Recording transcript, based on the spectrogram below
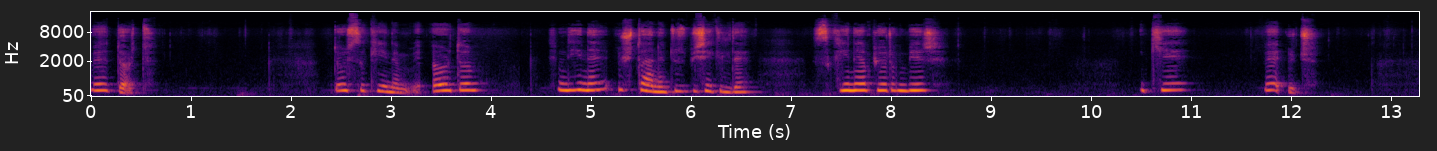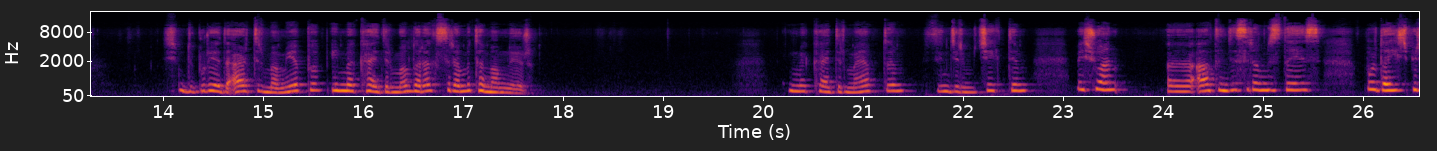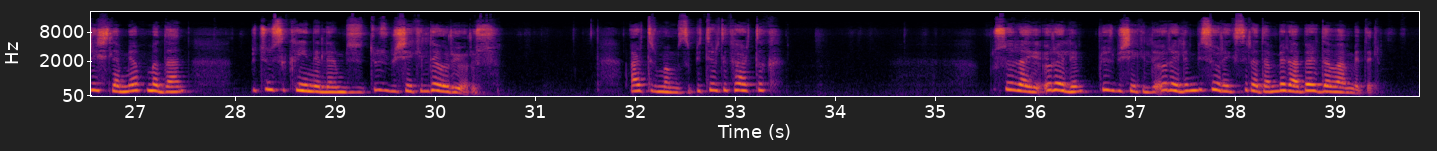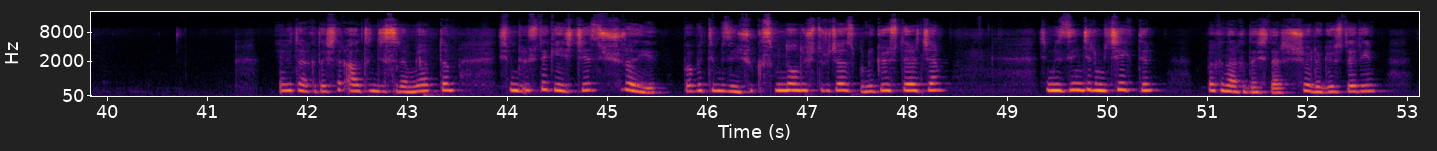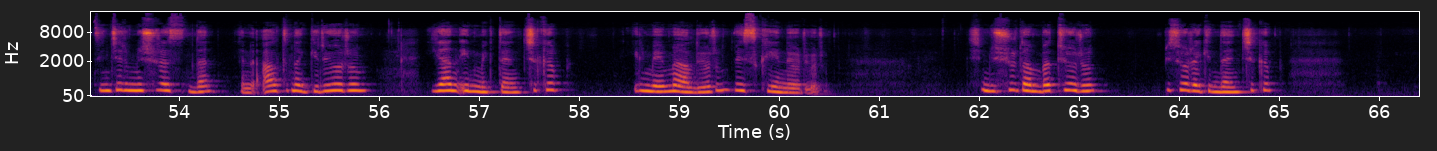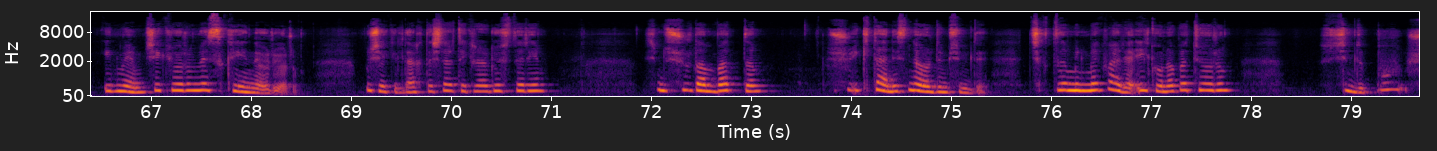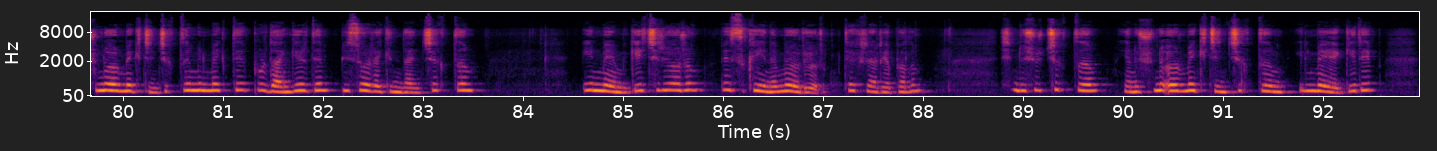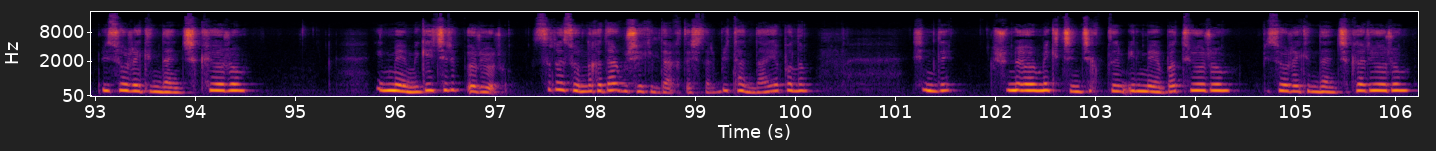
ve 4. 4 sık iğnemi ördüm. Şimdi yine 3 tane düz bir şekilde sık iğne yapıyorum. 1 2 ve 3. Şimdi buraya da artırmamı yapıp ilmek kaydırma olarak sıramı tamamlıyorum. ilmek kaydırma yaptım. Zincirimi çektim. Ve şu an 6. sıramızdayız. Burada hiçbir işlem yapmadan bütün sık iğnelerimizi düz bir şekilde örüyoruz. Artırmamızı bitirdik artık. Bu sırayı örelim. Düz bir şekilde örelim. Bir sonraki sıradan beraber devam edelim. Evet arkadaşlar 6. sıramı yaptım. Şimdi üste geçeceğiz. Şurayı babetimizin şu kısmını oluşturacağız. Bunu göstereceğim. Şimdi zincirimi çektim. Bakın arkadaşlar şöyle göstereyim. Zincirimin şurasından yani altına giriyorum. Yan ilmekten çıkıp ilmeğimi alıyorum ve sık iğne örüyorum. Şimdi şuradan batıyorum. Bir sonrakinden çıkıp ilmeğimi çekiyorum ve sık iğne örüyorum. Bu şekilde arkadaşlar tekrar göstereyim. Şimdi şuradan battım. Şu iki tanesini ördüm şimdi. Çıktığım ilmek var ya ilk ona batıyorum. Şimdi bu şunu örmek için çıktığım ilmekti. Buradan girdim. Bir sonrakinden çıktım. ilmeğimi geçiriyorum ve sık iğnemi örüyorum. Tekrar yapalım. Şimdi şu çıktığım yani şunu örmek için çıktığım ilmeğe girip bir sonrakinden çıkıyorum. ilmeğimi geçirip örüyorum. Sıra sonuna kadar bu şekilde arkadaşlar. Bir tane daha yapalım. Şimdi şunu örmek için çıktığım ilmeğe batıyorum. Bir sonrakinden çıkarıyorum.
